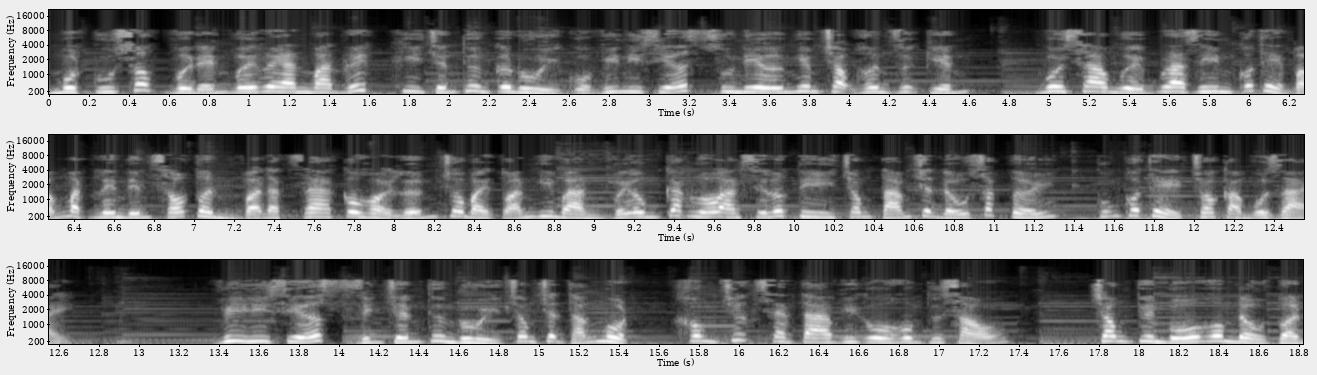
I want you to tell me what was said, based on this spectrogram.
Một cú sốc vừa đến với Real Madrid khi chấn thương cơ đùi của Vinicius Junior nghiêm trọng hơn dự kiến. Ngôi sao người Brazil có thể vắng mặt lên đến 6 tuần và đặt ra câu hỏi lớn cho bài toán ghi bàn với ông Carlo Ancelotti trong 8 trận đấu sắp tới, cũng có thể cho cả mùa giải. Vinicius dính chấn thương đùi trong trận thắng 1, không trước Celta Vigo hôm thứ Sáu. Trong tuyên bố hôm đầu tuần,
